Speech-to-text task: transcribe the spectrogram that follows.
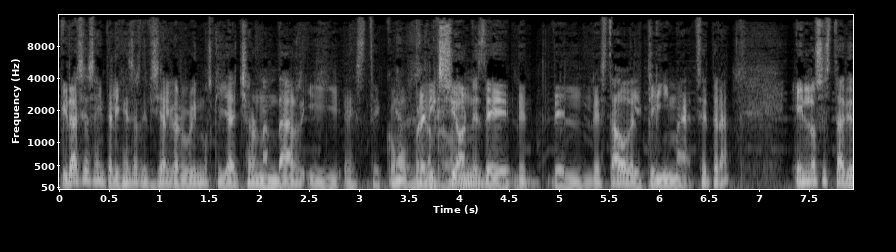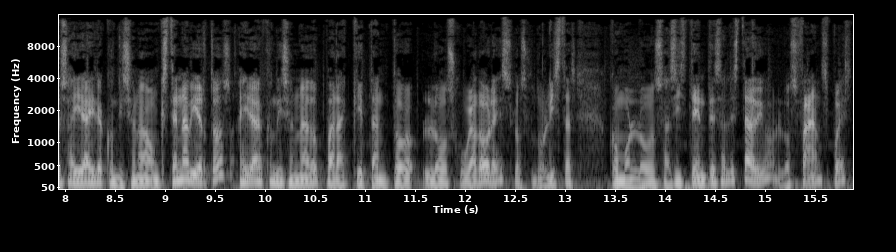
gracias a inteligencia artificial y algoritmos que ya echaron a andar y este como predicciones de, de- del estado del clima, etcétera. En los estadios hay aire acondicionado, aunque estén abiertos, hay aire acondicionado para que tanto los jugadores, los futbolistas, como los asistentes al estadio, los fans, pues,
